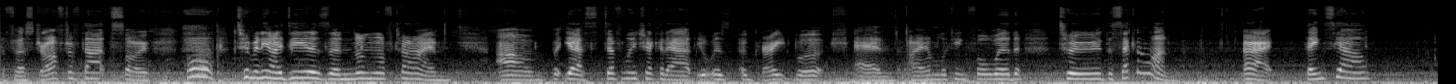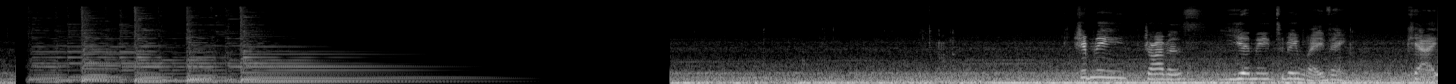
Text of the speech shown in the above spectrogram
the first draft of that so oh, too many ideas and not enough time. Um, but yes definitely check it out. It was a great book and I am looking forward to the second one. All right thanks y'all chimney drivers, you need to be waving, okay?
